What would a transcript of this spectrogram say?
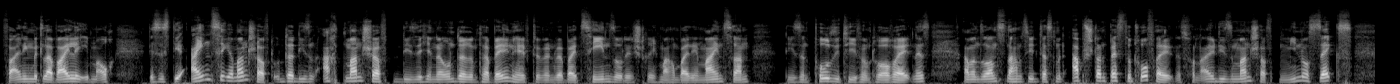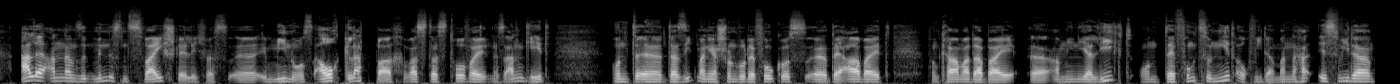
Vor allen Dingen mittlerweile eben auch, es ist die einzige Mannschaft unter diesen acht Mannschaften, die sich in der unteren Tabellenhälfte, wenn wir bei 10 so den Strich machen, bei den Mainzern, die sind positiv im Torverhältnis. Aber ansonsten haben sie das mit Abstand beste Torverhältnis von all diesen Mannschaften. Minus 6 alle anderen sind mindestens zweistellig, was äh, im Minus, auch Gladbach, was das Torverhältnis angeht. Und äh, da sieht man ja schon, wo der Fokus äh, der Arbeit von Kramer dabei äh, Arminia liegt und der funktioniert auch wieder. Man ist wieder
